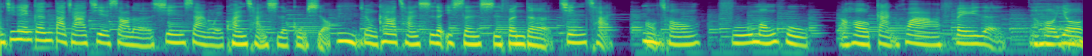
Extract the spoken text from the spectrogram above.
们今天跟大家介绍了心善为宽禅师的故事哦，嗯，所以我们看到禅师的一生十分的精彩哦，从伏猛虎，然后感化非人，然后又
